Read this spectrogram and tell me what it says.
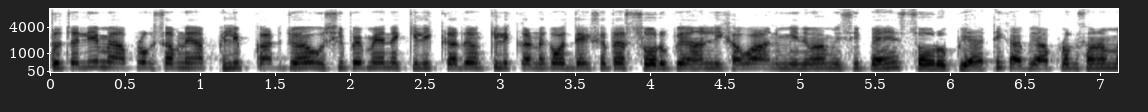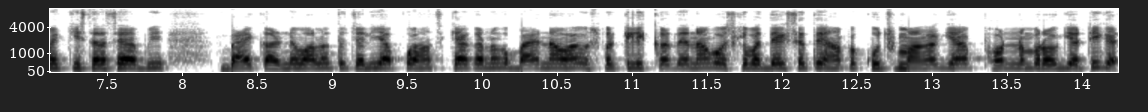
तो चलिए मैं आप लोग के सामने यहाँ फ्लिपकार्ट जो है उसी पे मैंने क्लिक कर दिया क्लिक करने के बाद देख सकते हैं सौ रुपये यहाँ लिखा हुआ मिनिमम इसी पे ही सौ रुपया ठीक है, अभी आप लोग के सामने मैं किस तरह से अभी बाय करने वाला हूँ तो चलिए आपको यहाँ से क्या करना होगा बाय नाउ है, उस पर क्लिक कर देना होगा, उसके बाद देख सकते हैं यहाँ पे कुछ मांगा गया फ़ोन नंबर हो गया, ठीक है।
